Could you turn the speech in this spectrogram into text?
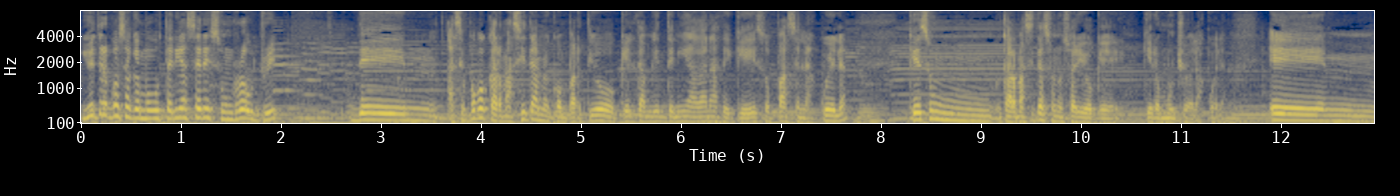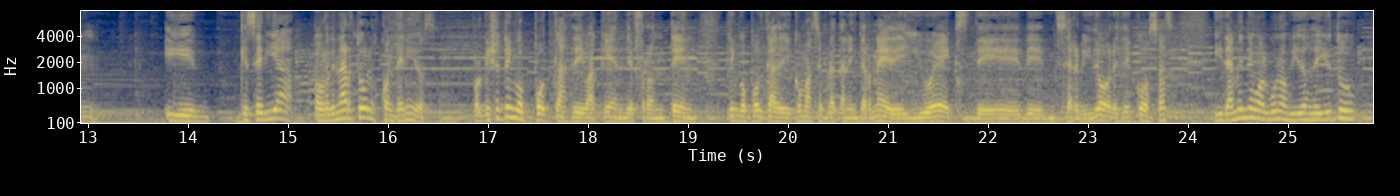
Y otra cosa que me gustaría hacer es un road trip de mm, hace poco Carmacita me compartió que él también tenía ganas de que eso pase en la escuela. Que es un. Carmacita es un usuario que quiero mucho de la escuela. Em, y que sería ordenar todos los contenidos. Porque yo tengo podcast de backend, de frontend, tengo podcast de cómo hacer plata en internet, de UX, de, de servidores, de cosas. Y también tengo algunos videos de YouTube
